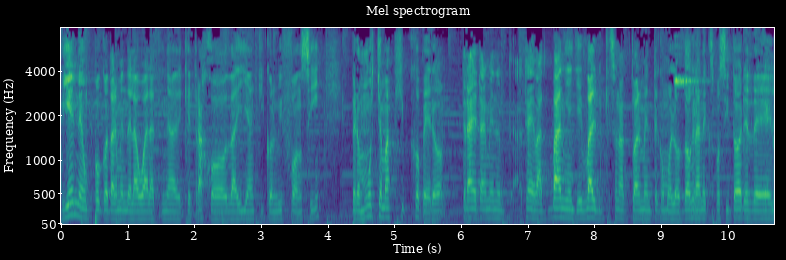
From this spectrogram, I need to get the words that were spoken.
viene un poco también de la agua latina de que trajo Daddy Yankee con Luis Fonsi, pero mucho más hip hopero, trae también trae Bad Bunny y J Balvin que son actualmente como los dos grandes expositores Es del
